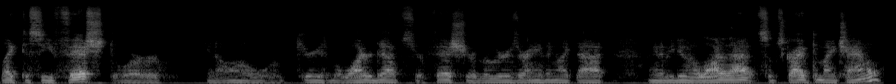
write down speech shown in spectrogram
like to see fished or, you know, or curious about water depths or fish or lures or anything like that, I'm going to be doing a lot of that. Subscribe to my channel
